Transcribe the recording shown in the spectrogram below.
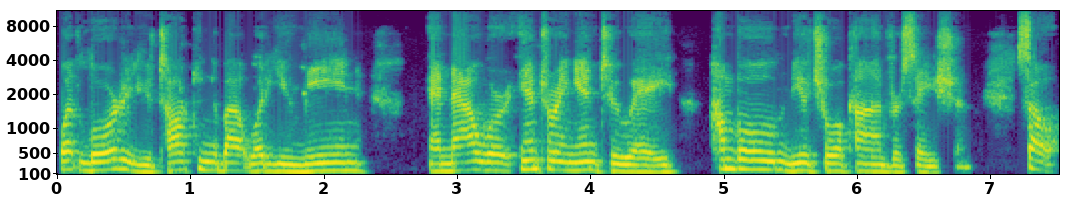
what Lord are you talking about? What do you mean? And now we're entering into a humble mutual conversation. So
